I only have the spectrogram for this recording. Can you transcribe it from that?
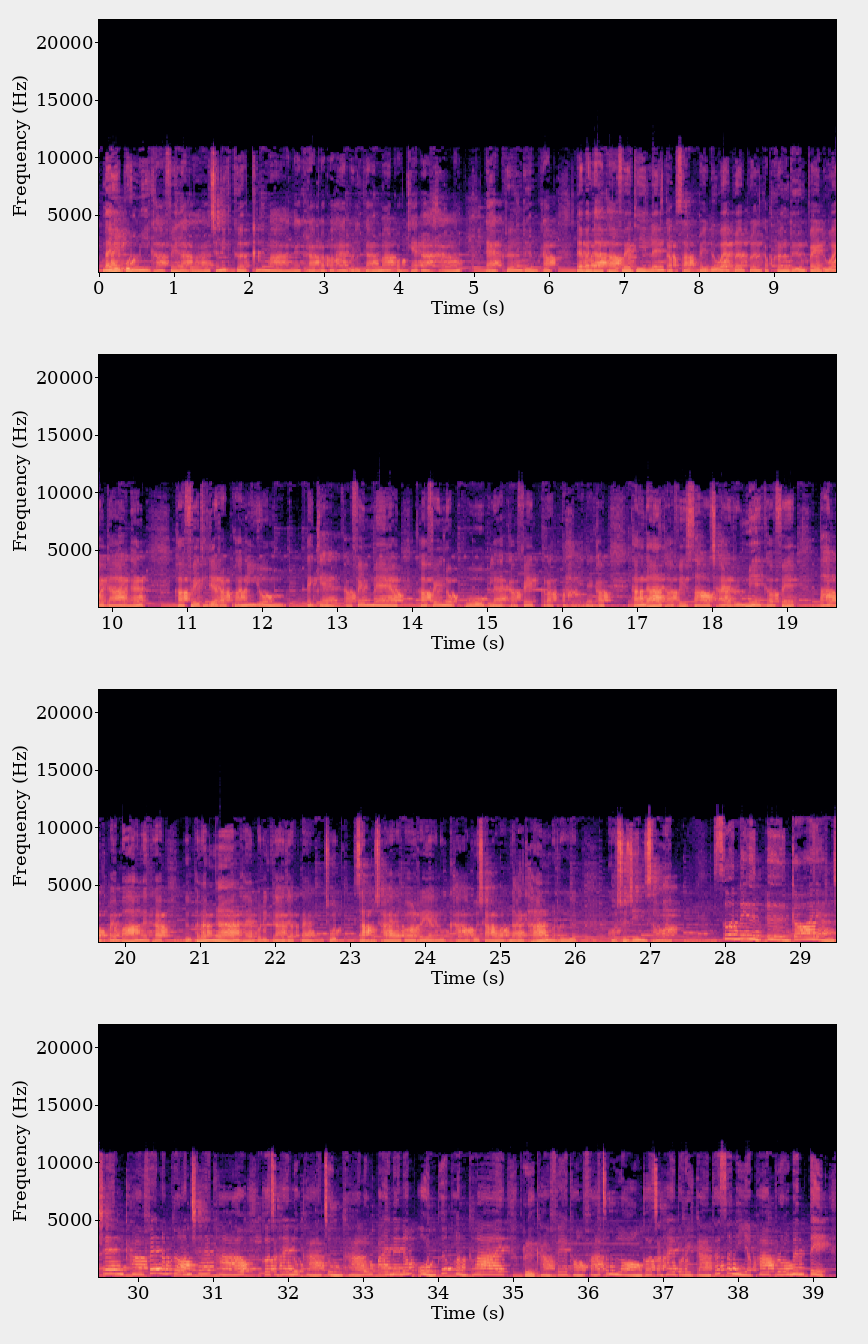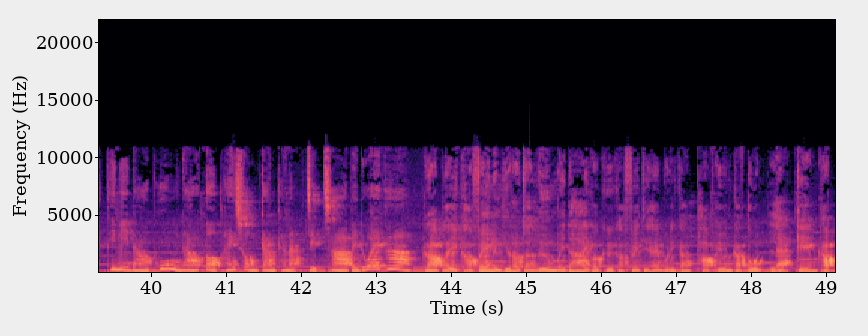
ในญี่ปุ่นมีคาเฟ่หลากหลายชนิดเกิดขึ้นมานะครับ แล้วก็ให้บริการมากกว่าแค่อาหาร และเครื่องดื่มครับ ในบรรดาคาเฟ่ที่เล่นกับสัตว์ไปด้วยเพลิดเพลินกับเครื่องดื่มไปด้วยได้นั้นคาเฟ่ที่ได้รับความนิยมได้แก่คาเฟ่แมว คาเฟ่นกฮูก และคาเฟ่กระต่ายนะครับ ทางด้านคาเฟ่สาวใช้หรือเมดคาเฟ่ต่างออกไปบ้างนะครับ คือพนักงานให้บริการจะแต่งชุดสาวใช้แล้วก็เรียกลูกค้าผู้ชายว่านายท่านหรือโกชูจินซามะ ส่วนในอื่นๆ ก็อย่างเช่น คาเฟ่น้ำร้อนแช่เท้า ก็จะให้ลูกค้าจุ่มขาลงไปในน้ำอุ่นเพื่อผ่อนคลาย หรือคาเฟ่ท้องฟ้าจำลองก็จะให้บริการทัศนียภาพโรแมนติก ที่มีดาวพุ่งดาวตกให้ชมกันขณะจิบชาไปด้วยค่ะ ครับและอีกคาเฟ่หนึ่งที่เราจะลืมไม่ได้ก็คือคาเฟ่ที่ให้บริการภาพยนตร์การ์ตูนและเกมครับ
